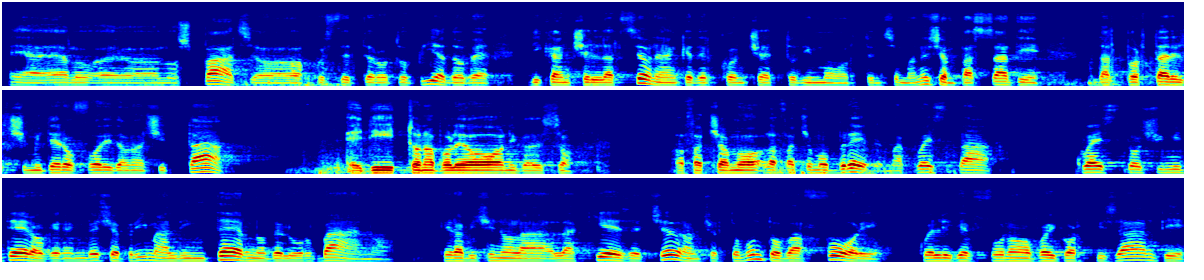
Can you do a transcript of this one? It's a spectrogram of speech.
e allo, allo spazio, a questa eterotopia dove, di cancellazione anche del concetto di morte. Insomma, noi siamo passati dal portare il cimitero fuori da una città, editto napoleonico, adesso la facciamo, la facciamo breve, ma questa, questo cimitero che era invece prima all'interno dell'urbano, che era vicino alla, chiesa, eccetera, a un certo punto va fuori quelli che furono poi i corpi santi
